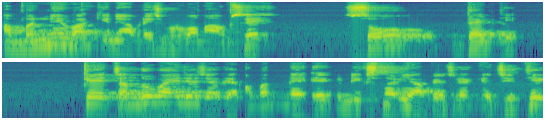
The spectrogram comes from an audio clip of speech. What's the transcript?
આ બંને વાક્યને આપણે જોડવામાં આવશે. સો ધેટથી કે ચંદુભાઈ જે છે તે અમનને એક ડિક્શનરી આપે છે કે જેથી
